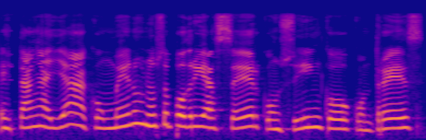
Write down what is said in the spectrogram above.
están allá. Con menos no se podría hacer, con cinco, con tres.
